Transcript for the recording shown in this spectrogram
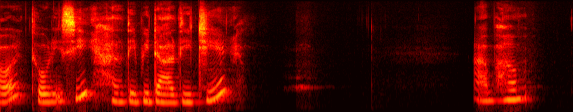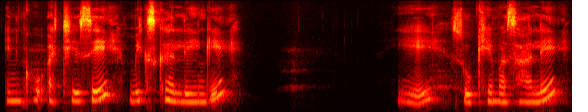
और थोड़ी सी हल्दी भी डाल दीजिए। अब हम इनको अच्छे से मिक्स कर लेंगे। ये सूखे मसाले।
